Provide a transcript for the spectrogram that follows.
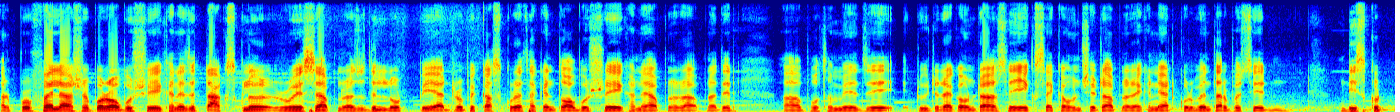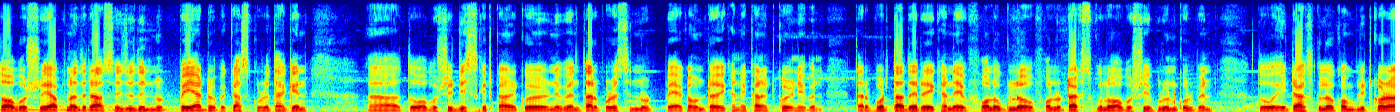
আর প্রোফাইলে আসার পর অবশ্যই এখানে যে টাস্কগুলো রয়েছে, আপনারা যদি লোড পে অ্যাড্রপে কাজ করে থাকেন, তো অবশ্যই এখানে আপনারা আপনাদের প্রথমে যে টুইটার অ্যাকাউন্টটা আছে এক্স অ্যাকাউন্ট সেটা আপনারা এখানে অ্যাড করবেন। তারপর সে ডিসকোড তো অবশ্যই আপনাদের আছে, যদি নোট পে অ্যাড্রপে কাজ করে থাকেন। তো অবশ্যই ডিসকেট কানেক্ট করে নেবেন, তারপর হচ্ছে নোট পে অ্যাকাউন্টটাও এখানে কানেক্ট করে নেবেন। তারপর তাদের এখানে ফলোগুলো ফলো টাস্কগুলো অবশ্যই পূরণ করবেন। তো এই টাস্কগুলো কমপ্লিট করা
